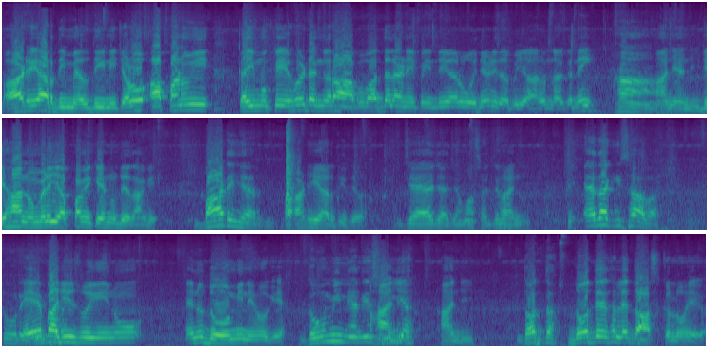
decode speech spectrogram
62000 ਦੀ ਮਿਲਦੀ ਨਹੀਂ। ਚਲੋ ਆਪਾਂ ਨੂੰ ਵੀ ਕਈ ਮੁੱਕੇ ਇਹੋ ਡੰਗਰ ਆਪ ਵੱਧ ਲੈਣੇ ਪੈਂਦੇ ਆ ਰੋਜ਼ ਦਿਹਾੜੀ ਦਾ ਬਾਜ਼ਾਰ ਹੁੰਦਾ ਕਿ ਨਹੀਂ? ਹਾਂ। ਹਾਂਜੀ ਹਾਂਜੀ। ਜੇ ਸਾਨੂੰ ਮਿਲੀ ਆਪਾਂ ਵੀ ਕਿਸੇ ਨੂੰ ਦੇ ਦਾਂਗੇ। 62000 ਦੀ। 8000 ਦੀ ਦੇ ਦਾਂਗੇ ਜਾਇਜ਼ ਆ ਜਮਾ ਸੱਜਣਾ। ਹਾਂਜੀ। ਤੇ ਇਹਦਾ ਕੀ ਹਿਸਾਬ ਆ? ਤੋਰੇ ਇਹ ਭਾਜੀ ਸੂਈ ਨੂੰ ਇਹਨੂੰ 2 ਮਹੀਨੇ ਹੋ ਗਏ ਆ। 2 ਮਹੀਨਿਆਂ ਦੀ ਸੂਈ ਆ? ਹਾਂਜੀ ਦੁੱਧ? ਦੁੱਧ ਦੇ ਥੱਲੇ 10 ਕਿਲੋ ਹੋਏਗਾ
